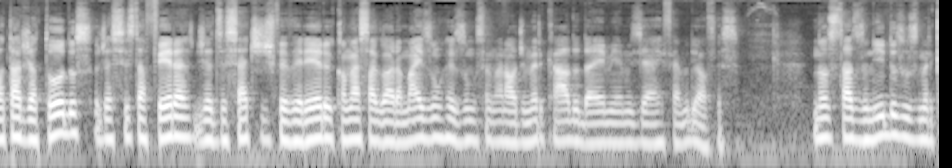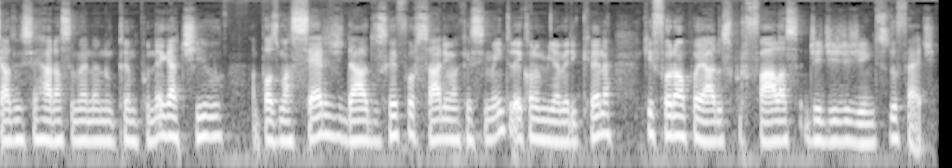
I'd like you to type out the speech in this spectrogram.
Boa tarde a todos. Hoje é sexta-feira, dia 17 de fevereiro, e começa agora mais um resumo semanal de mercado da MMZR Family Office. Nos Estados Unidos, os mercados encerraram a semana no campo negativo após uma série de dados reforçarem o aquecimento da economia americana que foram apoiados por falas de dirigentes do Fed.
